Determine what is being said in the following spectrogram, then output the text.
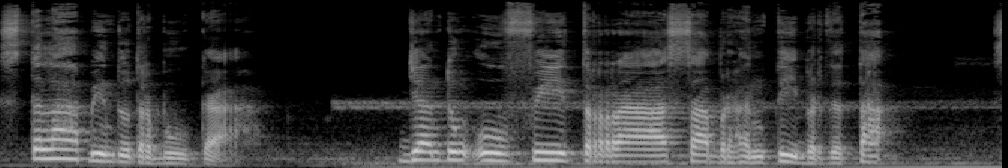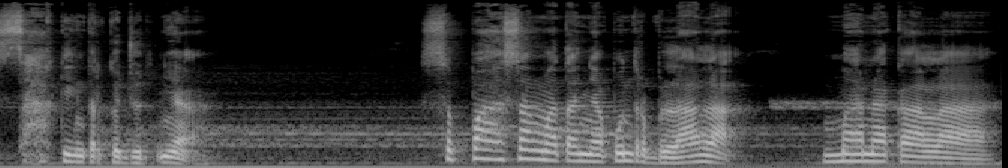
Setelah pintu terbuka, jantung Ufi terasa berhenti berdetak, saking terkejutnya. Sepasang matanya pun terbelalak manakala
